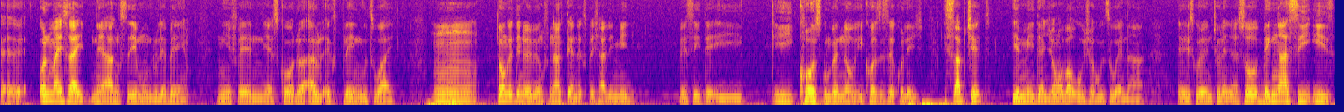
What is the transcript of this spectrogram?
eh, on my side ne angisiyi umuntu lebe ngifan yesikolo. I will explain ukuthi why. Mm tonke into ebengifuna kudenda especially mid beside i i course kumbe no i course ise college i subject ye media njengoba usho ukuthi wena esikoleni thule so bekungasi easy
